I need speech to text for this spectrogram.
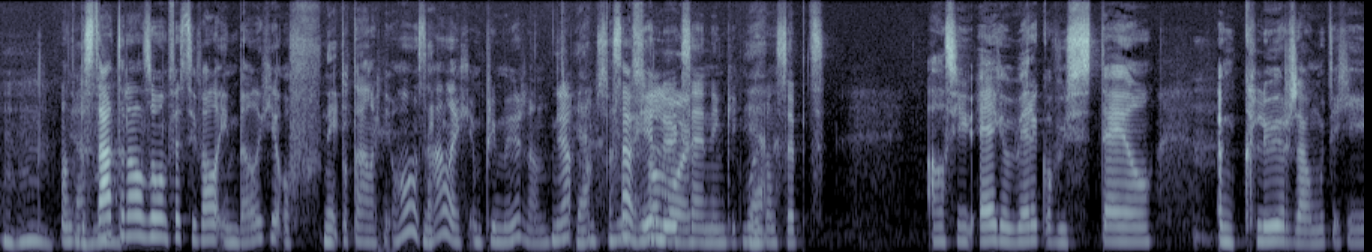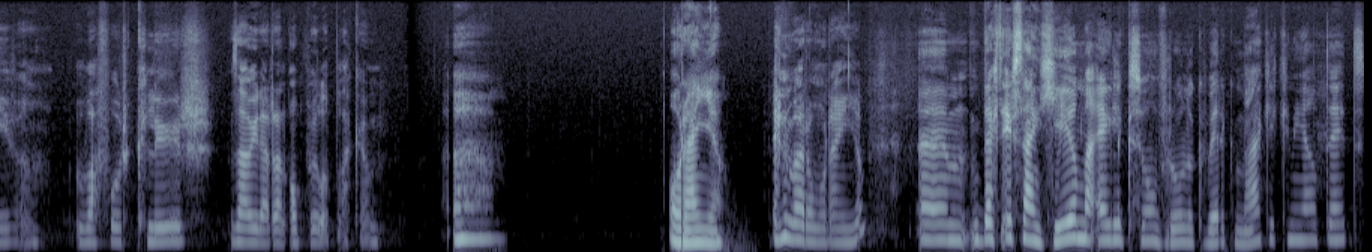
Mm -hmm. Want ja. bestaat er al zo'n festival in België of nee. totaal nog niet? Oh, zalig. Nee. Een primeur dan. Ja, ja. dat zou heel leuk mooi. zijn, denk ik. Mooi concept. Als je je eigen werk of je stijl een kleur zou moeten geven, wat voor kleur zou je daar dan op willen plakken? Uh, oranje. En waarom oranje? Um, ik dacht eerst aan geel, maar eigenlijk zo'n vrolijk werk maak ik niet altijd.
